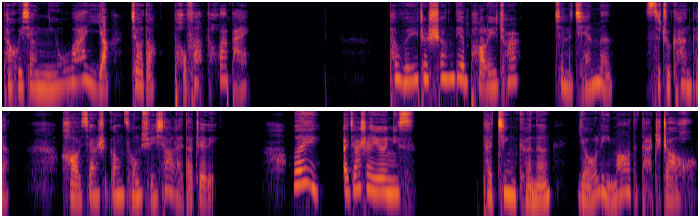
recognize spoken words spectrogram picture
他会像牛蛙一样叫到。头发花白。他围着商店跑了一圈，进了前门，四处看看，好像是刚从学校来到这里。喂，阿加莎·尤尼斯，他尽可能有礼貌的打着招呼。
